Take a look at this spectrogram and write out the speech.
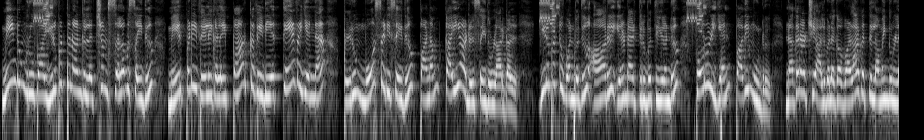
மீண்டும் ரூபாய் இருபத்தி நான்கு லட்சம் செலவு செய்து மேற்படி வேலைகளை பார்க்க வேண்டிய தேவை என்ன? பெரும் மோசடி செய்து பணம் கையாடல் செய்துள்ளார்கள். இருபத்தி ஒன்பது ஆறு இரண்டாயிரத்தி இருபத்தி இரண்டு பொருள் எண் பதிமூன்று. நகராட்சி அலுவலக வளாகத்தில் அமைந்துள்ள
